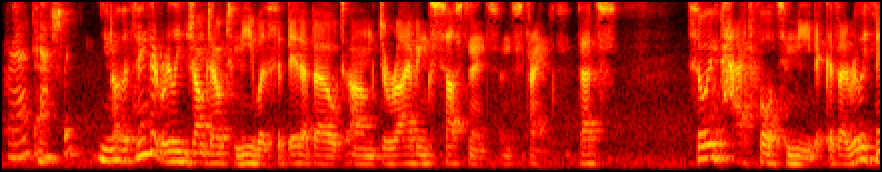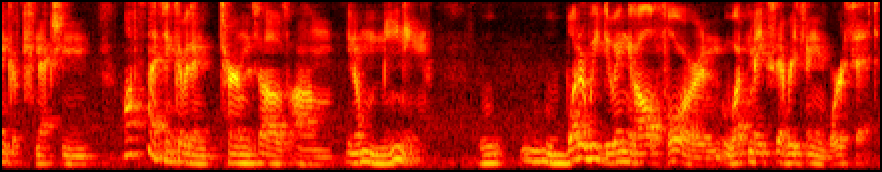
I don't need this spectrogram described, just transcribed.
Brad, Ashley? You know, the thing that really jumped out to me was the bit about um, deriving sustenance and strength. That's so impactful to me because I really think of connection. Often I think of it in terms of, um, you know, meaning. What are we doing it all for and what makes everything worth it?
